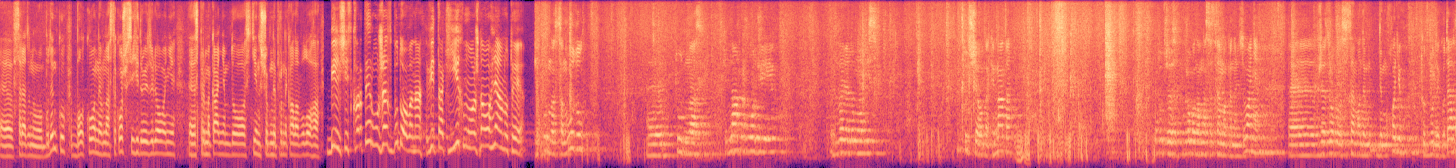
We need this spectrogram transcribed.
е, всередину будинку. Балкони в нас також всі гідроізольовані е, з примиканням до стін, щоб не проникала волога. Більшість квартир уже збудована. Відтак їх можна оглянути. Тут у нас санвузол, е, тут у нас кімната з лоджією з виглядом на ліс. Тут ще одна кімната. Тут вже зроблена в нас система каналізування, е, вже зроблена система димоходів, тут буде котел.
